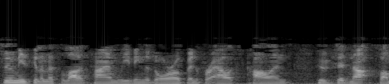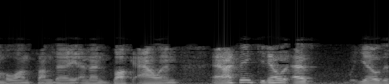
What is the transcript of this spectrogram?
assume he's going to miss a lot of time, leaving the door open for Alex Collins, who did not fumble on Sunday, and then Buck Allen. And I think, you know, as you know, the,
